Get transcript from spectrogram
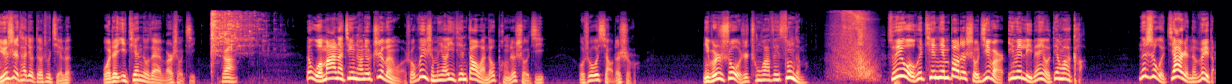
于是他就得出结论，我这一天都在玩手机，是吧？那我妈呢，经常就质问我说，为什么要一天到晚都捧着手机？我说我小的时候，你不是说我是充话费送的吗？所以我会天天抱着手机玩，因为里边有电话卡。那是我家人的味道。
